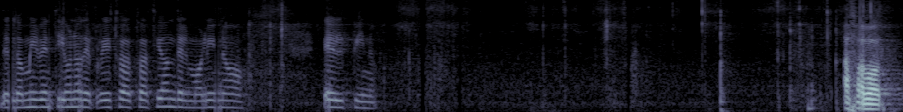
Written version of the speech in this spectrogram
del 2021 del proyecto de actuación del Molino El Pino. A favor.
